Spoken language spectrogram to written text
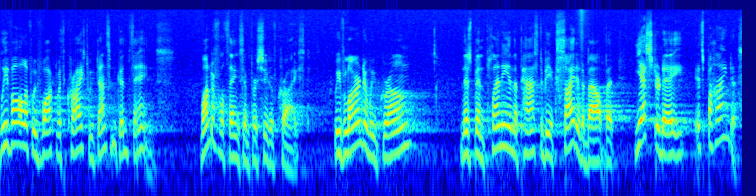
We've all, if we've walked with Christ, we've done some good things, wonderful things in pursuit of Christ. We've learned and we've grown. And there's been plenty in the past to be excited about, but yesterday, it's behind us.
